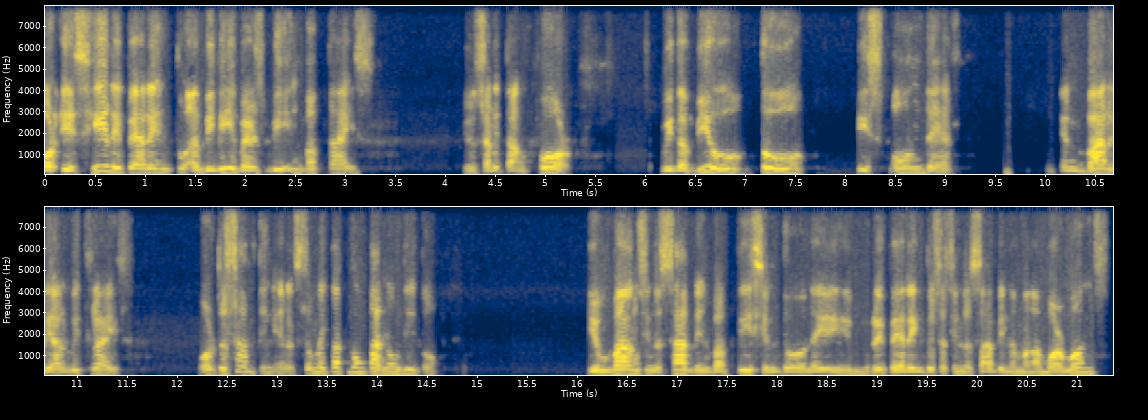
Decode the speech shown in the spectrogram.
Or is he referring to a believers being baptized? Yung salitang for, with a view to his own death and burial with Christ. Or to something else. So may tatlong tanong dito. Yung bang sinasabing baptism doon ay referring to sa sinasabi ng mga Mormons?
